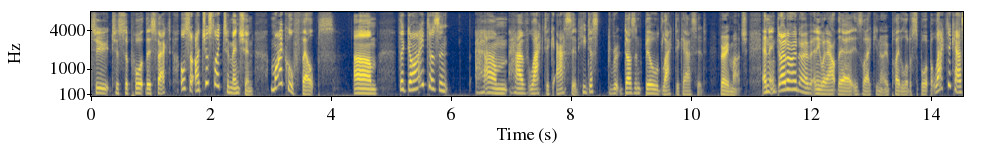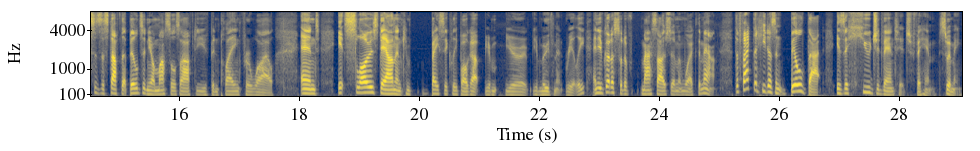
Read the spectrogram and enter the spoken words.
to to support this fact. Also, I'd just like to mention Michael Phelps. Um, the guy doesn't um, have lactic acid. He just r- doesn't build lactic acid very much. And I don't know if anyone out there is like, you know, played a lot of sport, but lactic acid is the stuff that builds in your muscles after you've been playing for a while. And it slows down and can basically bog up your your your movement really. And you've got to sort of massage them and work them out. The fact that he doesn't build that is a huge advantage for him swimming.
